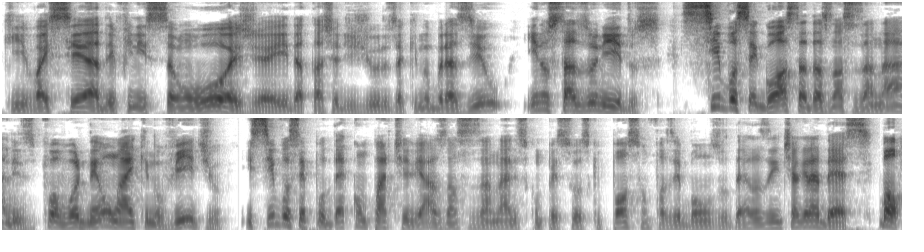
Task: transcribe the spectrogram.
que vai ser a definição hoje aí da taxa de juros aqui no Brasil e nos Estados Unidos. Se você gosta das nossas análises, por favor, dê um like no vídeo e se você puder compartilhar as nossas análises com pessoas que possam fazer bom uso delas, a gente agradece. Bom,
